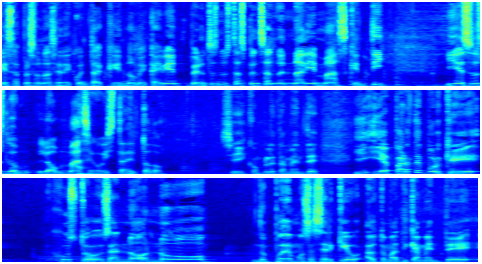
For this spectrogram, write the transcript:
que esa persona se dé cuenta que no me cae bien, pero entonces no estás pensando en nadie más que en ti. Y eso es lo, lo más egoísta de todo. Sí, completamente. Y, y aparte porque, justo, o sea, no, no, no podemos hacer que automáticamente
